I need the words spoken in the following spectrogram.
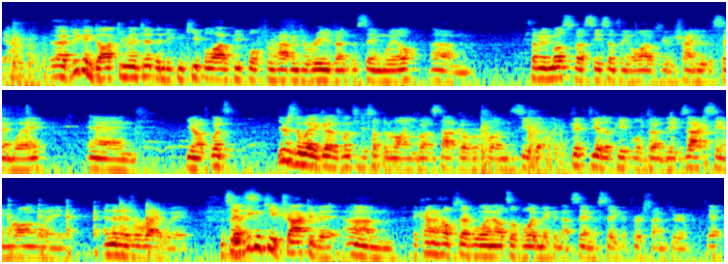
Yeah. Uh, if you can document it, then you can keep a lot of people from having to reinvent the same wheel. Because I mean, most of us see something, a lot of us are going to try and do it the same way. And you know, if once here's the way it goes: once you do something wrong, you go on Stack Overflow and you see that like 50 other people have done it the exact same wrong way, and then there's a right way. And so if you can keep track of it, um, it kind of helps everyone else avoid making that same mistake the first time through. Yep.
